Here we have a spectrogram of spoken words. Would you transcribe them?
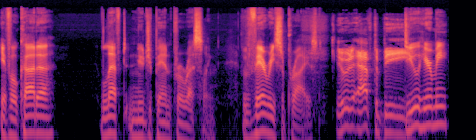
if Okada left New Japan Pro Wrestling. Very surprised. It would have to be. Do you hear me?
